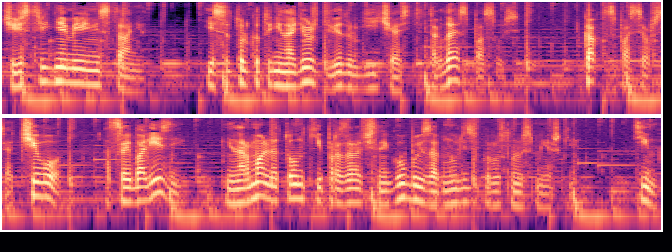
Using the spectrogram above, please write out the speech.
Через три дня меня не станет. Если только ты не найдешь две другие части, тогда я спасусь. Как ты спасешься? От чего? От своей болезни? Ненормально тонкие прозрачные губы изогнулись в грустной усмешке. Тим,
